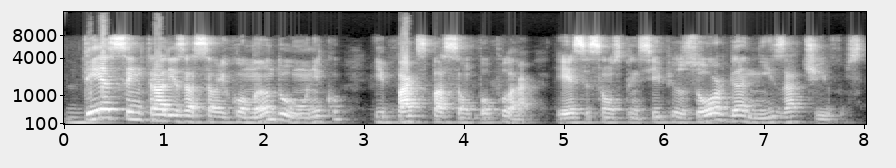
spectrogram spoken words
descentralização e comando único e participação popular. Esses são os princípios organizativos.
